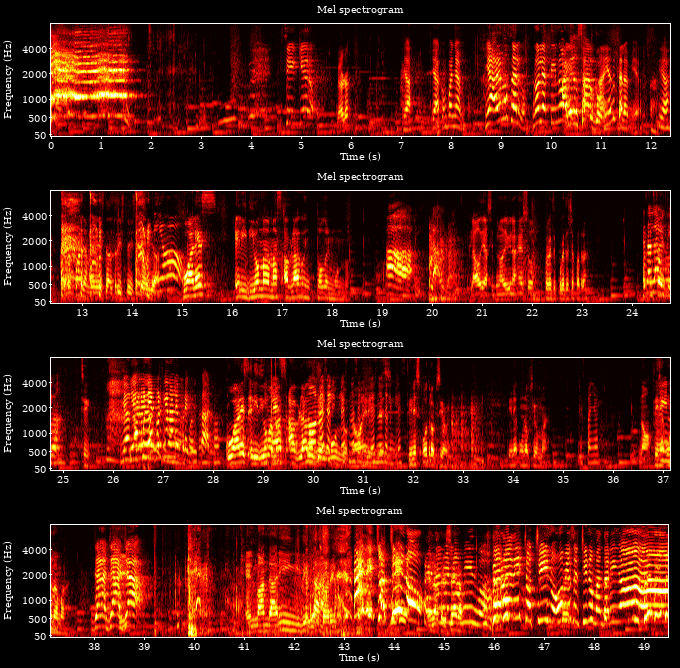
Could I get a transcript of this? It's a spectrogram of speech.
Ven acá. Ya, ya, acompáñame. Ya, haremos algo. No le atino. Haremos algo. Ay, está la mierda. Ya. Acompáñame en esta triste historia. Mío. ¿Cuál es el idioma más hablado en todo el mundo? Ay, Claudia. Claudia, si tú no adivinas eso, ¿Por qué te, por qué te echas para atrás? Esa es la última. Sí. Ya, Y a René, ¿por qué no le preguntaron? ¿Cuál es el idioma Inglés. más hablado No, no del es el mundo? inglés, no es el inglés, no es el inglés. Tienes otra opción. Tienes una opción más. Español. no. Chino. una más. Ya, ya, Sí. ya. El mandarín, idiota. ¡He dicho chino! Pero no es lo mismo. Pero he dicho chino. Obvio es el chino mandarín. ¡Ah!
